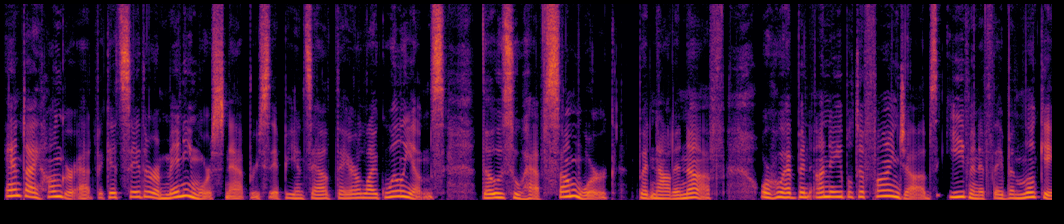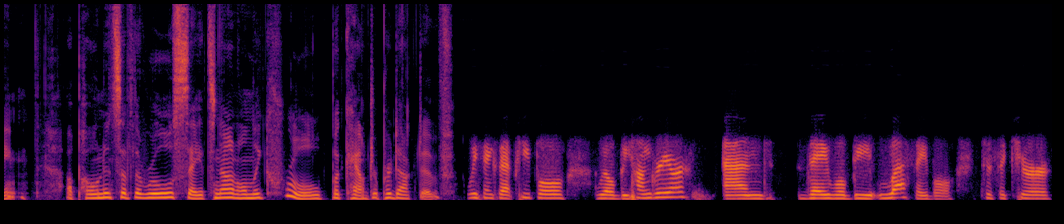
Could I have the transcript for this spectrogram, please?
Anti hunger advocates say there are many more SNAP recipients out there like Williams, those who have some work but not enough, or who have been unable to find jobs even if they've been looking. Opponents of the rules say it's not only cruel but counterproductive. We think that people will be hungrier and they will be less able to secure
